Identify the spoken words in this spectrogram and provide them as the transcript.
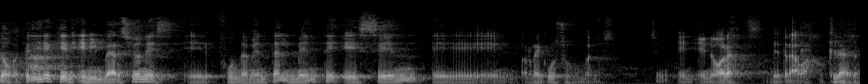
No, te diré que en, inversiones eh, fundamentalmente es en eh, recursos humanos, en, horas de trabajo. Claro.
